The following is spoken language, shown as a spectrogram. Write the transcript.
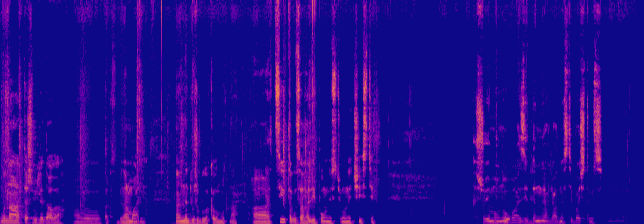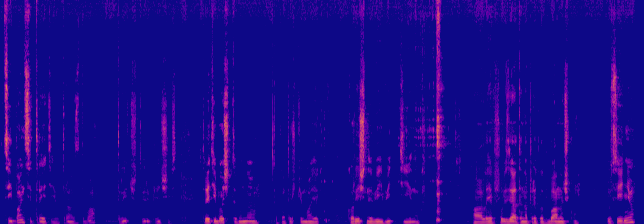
вона теж виглядала е, так собі нормально. Е, Не дуже була каламутна. А ці так взагалі повністю вони чисті. Що я мав на увазі для наглядності, бачите, ось в цій банці третій. От раз, два, три, чотири, п'ять, шість. В третій, бачите, вона така трошки має як коричневий відтінок. Але якщо взяти, наприклад, баночку сусідню,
